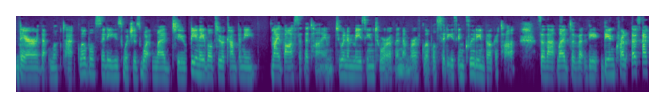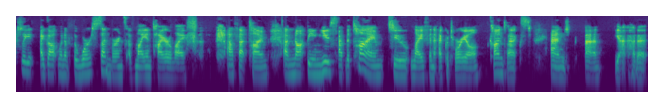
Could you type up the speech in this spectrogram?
there that looked at global cities, which is what led to being able to accompany my boss at the time to an amazing tour of a number of global cities, including Bogota. So that led to the the, the incredible. That's actually I got one of the worst sunburns of my entire life. At that time, I'm not being used at the time to life in an equatorial context, and uh, yeah, had a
